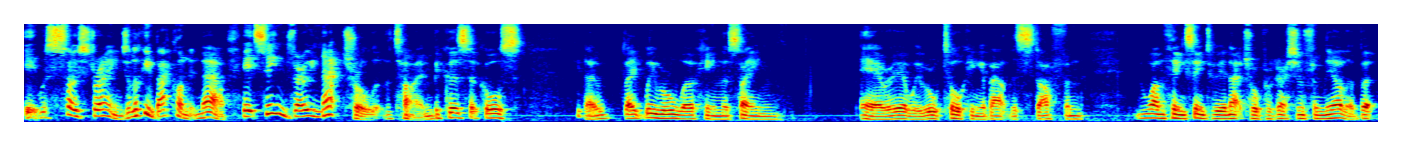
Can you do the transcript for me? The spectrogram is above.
it was so strange. And looking back on it now, it seemed very natural at the time because, of course, you know, they, we were all working in the same area. We were all talking about this stuff, and one thing seemed to be a natural progression from the other. But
